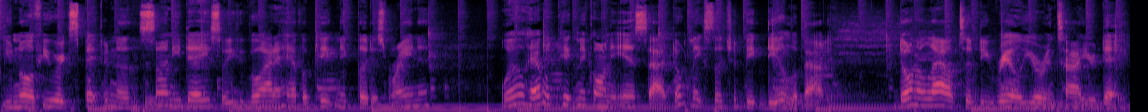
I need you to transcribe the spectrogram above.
You know, if you were expecting a sunny day so you could go out and have a picnic, but it's raining, well, have a picnic on the inside. Don't make such a big deal about it. Don't allow it to derail your entire day.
